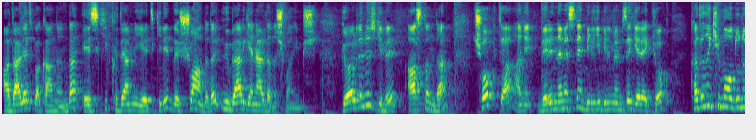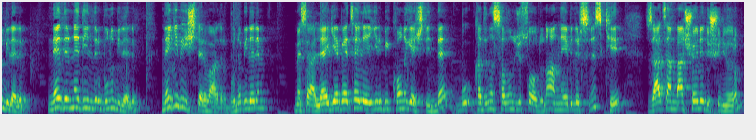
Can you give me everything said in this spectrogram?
Adalet Bakanlığı'nda eski kıdemli yetkili ve şu anda da Uber genel danışmanıymış. Gördüğünüz gibi aslında çok da hani derinlemesine bilgi bilmemize gerek yok. Kadının kim olduğunu bilelim. Nedir ne değildir bunu bilelim. Ne gibi işleri vardır bunu bilelim. Mesela LGBT ile ilgili bir konu geçtiğinde bu kadının savunucusu olduğunu anlayabilirsiniz ki zaten ben şöyle düşünüyorum.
